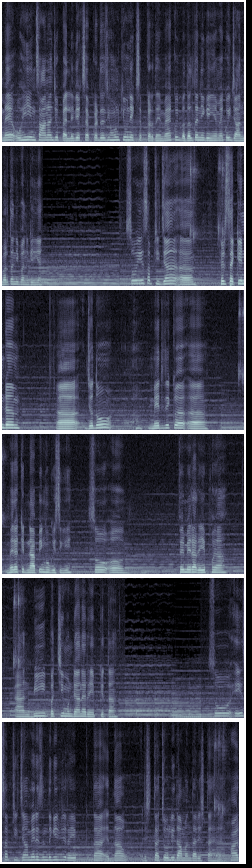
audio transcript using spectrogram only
ਮੈਂ ਉਹੀ ਇਨਸਾਨ ਹਾਂ ਜੋ ਪਹਿਲੇ ਵੀ ਐਕਸੈਪਟ ਕਰਦੇ ਸੀ, ਹੁਣ ਕਿਉਂ ਨਹੀਂ ਐਕਸੈਪਟ ਕਰਦੇ? ਮੈਂ ਕੋਈ ਬਦਲ ਤਾਂ ਨਹੀਂ ਗਈ ਹਾਂ, ਮੈਂ ਕੋਈ ਜਾਨਵਰ ਤਾਂ ਨਹੀਂ ਬਣ ਗਈ ਹਾਂ। ਸੋ ਇਹ ਸਭ ਚੀਜ਼ਾਂ ਫਿਰ ਸੈਕਿੰਡ ਜਦੋਂ ਮੇਰੇ ਇੱਕ ਮੇਰਾ ਕਿਡਨੈਪਿੰਗ ਹੋ ਗਈ ਸੀਗੀ। ਸੋ ਫਿਰ ਮੇਰਾ ਰੇਪ ਹੋਇਆ ਐਂਡ 20 25 ਮੁੰਡਿਆਂ ਨੇ ਰੇਪ ਕੀਤਾ। ਸੋ ਇਹ ਸਭ ਚੀਜ਼ਾਂ ਮੇਰੀ ਜ਼ਿੰਦਗੀ ਵਿੱਚ ਰੇਪ ਦਾ ਇਦਾਂ ਰਿਸ਼ਤਾ, ਚੋਲੀ ਦਾਮਨ ਦਾ ਰਿਸ਼ਤਾ ਹੈ। ਹਰ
